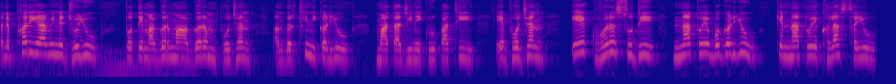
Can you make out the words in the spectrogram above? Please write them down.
અને ફરી આવીને જોયું તો તેમાં ગરમા ગરમ ભોજન અંદરથી નીકળ્યું. માતાજીની કૃપાથી એ ભોજન એક વર્ષ સુધી ના તો એ બગડ્યું કે ના તો એ ખલાસ થયું.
